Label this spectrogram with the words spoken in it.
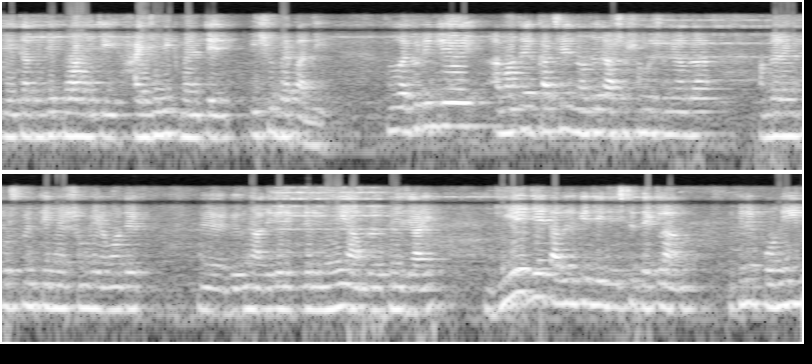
যে তাদের যে কোয়ালিটি হাইজিনিক মেনটেন এইসব ব্যাপার নিয়ে। তো অ্যাকর্ডিংলি আমাদের কাছে নজরে আসার সঙ্গে সঙ্গে আমরা আমরা এনফোর্সমেন্ট টিমের সঙ্গে আমাদের বিভিন্ন আধিকারিকদের নিয়ে আমরা ওখানে যাই। গিয়ে যে তাদেরকে যে জিনিসটা দেখলাম, এখানে পনির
